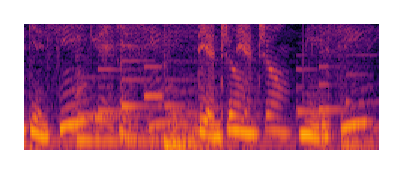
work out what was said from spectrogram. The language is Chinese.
点心，点心，点中你的心。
